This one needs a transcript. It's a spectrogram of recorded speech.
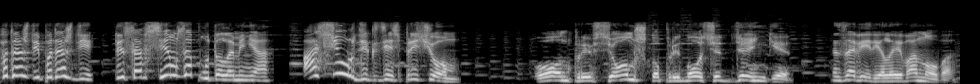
Подожди, подожди, ты совсем запутала меня. А Сюрдик здесь при чем? Он при всем, что приносит деньги, заверила Иванова.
